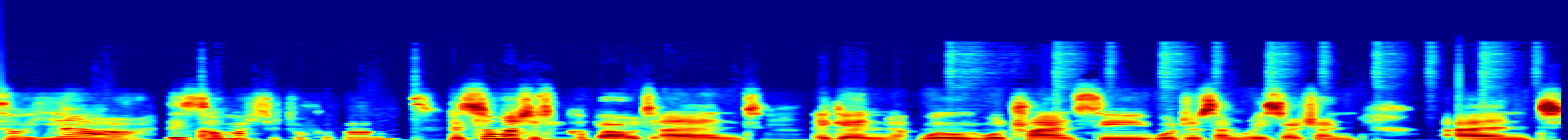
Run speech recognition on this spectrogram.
so yeah there's so much to talk about there's so much um, to talk um, about and again we'll we'll try and see we'll do some research and and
